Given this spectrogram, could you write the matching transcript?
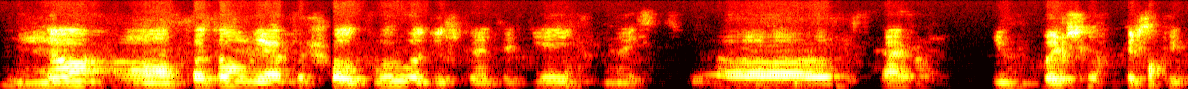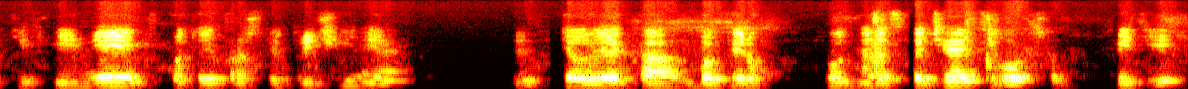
Но а, потом я пришел к выводу, что эта деятельность, а, скажем, и больших перспектив не имеет по той простой причине. Человека, во-первых, трудно раскачать его, чтобы прийти.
